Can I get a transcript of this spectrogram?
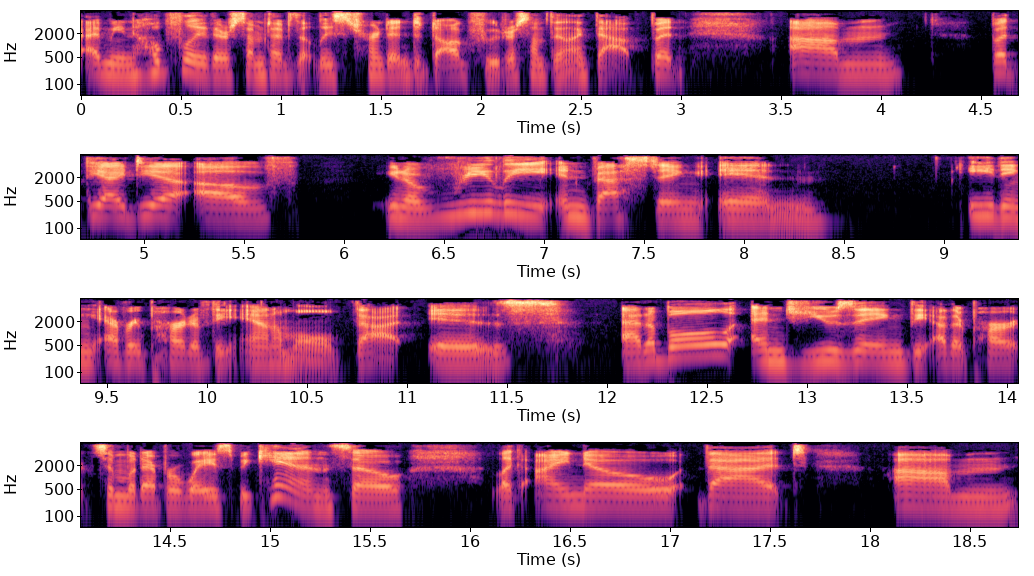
I mean, hopefully they're sometimes at least turned into dog food or something like that. But um, but the idea of you know really investing in eating every part of the animal that is edible and using the other parts in whatever ways we can. So, like I know that um,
